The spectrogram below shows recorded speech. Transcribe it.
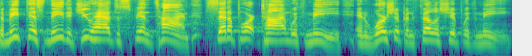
to meet this need that you have to spend time, set apart time with me, and worship and fellowship with me,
